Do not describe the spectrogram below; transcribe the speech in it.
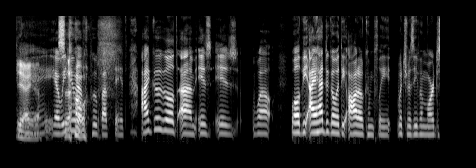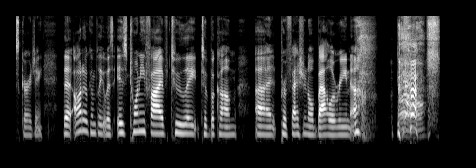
Yeah, yeah. Okay. Yeah, we do have poop updates. I googled um is is well well the I had to go with the autocomplete, which was even more discouraging. The autocomplete was is 25 too late to become a professional ballerina?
